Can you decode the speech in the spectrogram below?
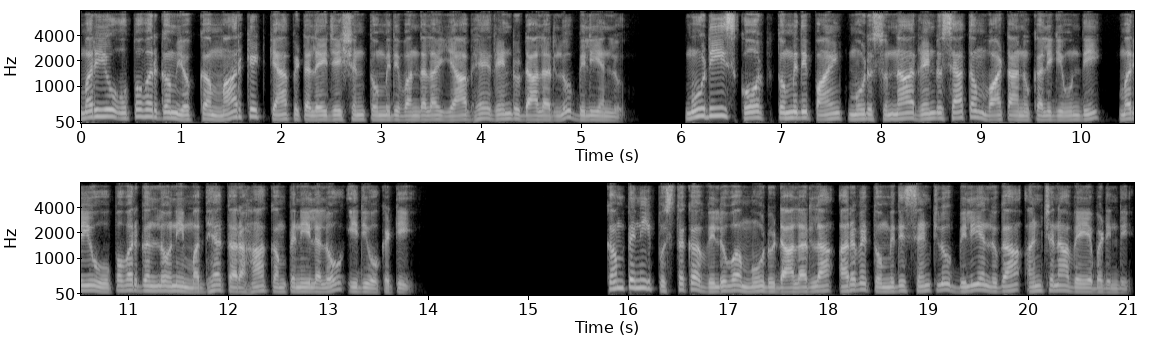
మరియు ఉపవర్గం యొక్క మార్కెట్ క్యాపిటలైజేషన్ తొమ్మిది వందల యాభై రెండు డాలర్లు బిలియన్లు. మూడీస్ కోర్ప్ తొమ్మిది పాయింట్ మూడు సున్నా రెండు శాతం వాటాను కలిగి ఉంది మరియు ఉపవర్గంలోని మధ్య తరహా కంపెనీలలో ఇది ఒకటి. కంపెనీ పుస్తక విలువ మూడు డాలర్ల అరవై తొమ్మిది సెంట్లు బిలియన్లుగా అంచనా వేయబడింది.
